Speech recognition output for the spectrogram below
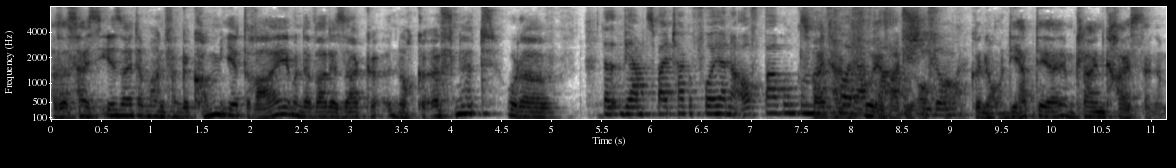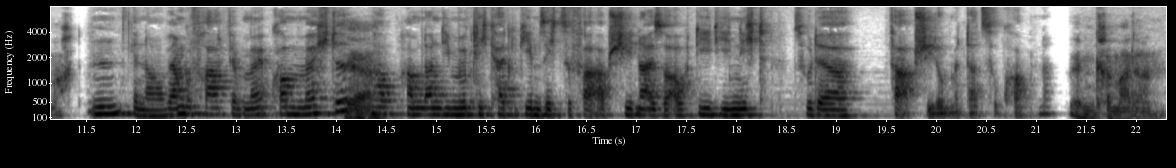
Also das heißt, ihr seid am Anfang gekommen, ihr drei, und da war der Sarg noch geöffnet oder? Wir haben zwei Tage vorher eine Aufbahrung gemacht. Zwei Tage vor vorher war die Aufbahrung, genau. Und die habt ihr im kleinen Kreis dann gemacht. Mhm, genau. Wir haben gefragt, wer kommen möchte, ja. und haben dann die Möglichkeit gegeben, sich zu verabschieden. Also auch die, die nicht zu der Verabschiedung mit dazu kommen. Ne? Im Kremadan.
